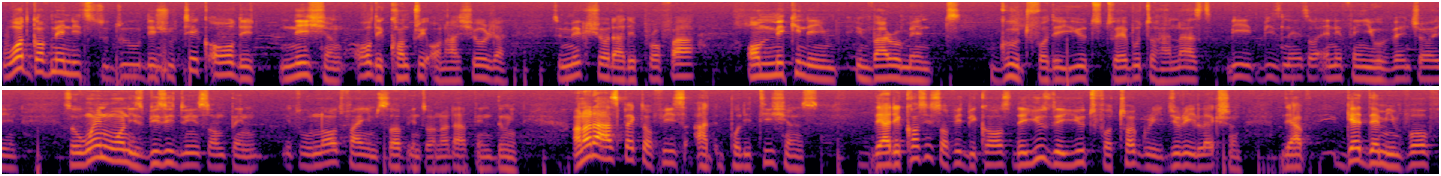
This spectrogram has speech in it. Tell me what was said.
What government needs to do, they should take all the nation, all the country on our shoulder to make sure that they profile on making the environment good for the youth to be able to harness, be it business or anything you venture in. So when one is busy doing something, it will not find himself into another thing doing. Another aspect of it are politicians. They are the causes of it because they use the youth for thuggery during election. They have get them involved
